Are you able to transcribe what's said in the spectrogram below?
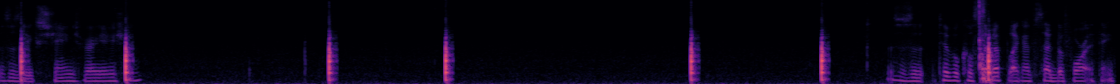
This is the exchange variation. This is a typical setup, like I've said before, I think,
